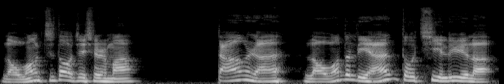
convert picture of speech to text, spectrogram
老王知道这事儿吗？当然，老王的脸都气绿了。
